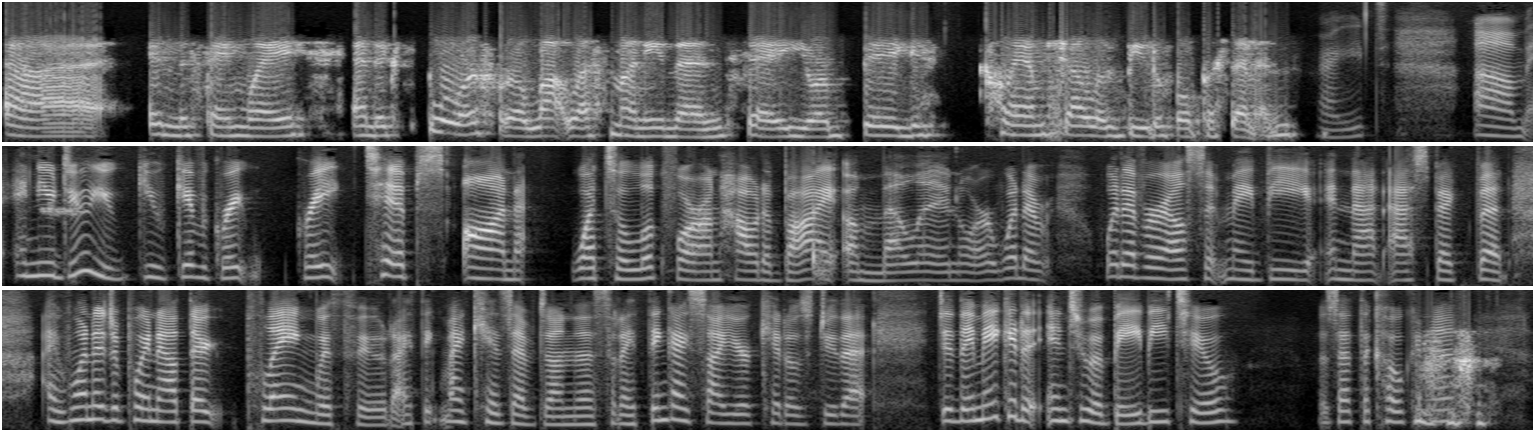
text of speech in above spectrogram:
uh, in the same way and explore for a lot less money than, say, your big clamshell of beautiful persimmons. Right. Um, and you do, you, you give great, great tips on what to look for on how to buy a melon or whatever whatever else it may be in that aspect. But i wanted to point out they're playing with food. I think my kids have done this and i think i saw your kiddos do that. Did they make it into a baby too? Was that the coconut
